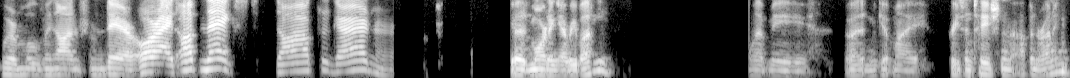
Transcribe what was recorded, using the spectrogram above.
we're moving on from there. All right, up next, Dr. Gardner. Good morning, everybody. Let me go ahead and get my presentation up and running.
